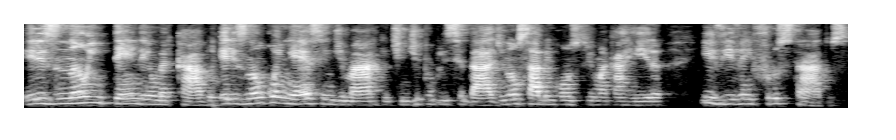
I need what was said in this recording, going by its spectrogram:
eles não entendem o mercado, eles não conhecem de marketing, de publicidade, não sabem construir uma carreira e vivem frustrados.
